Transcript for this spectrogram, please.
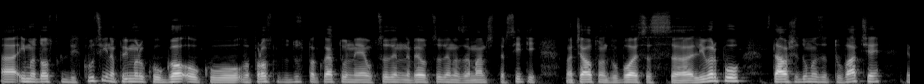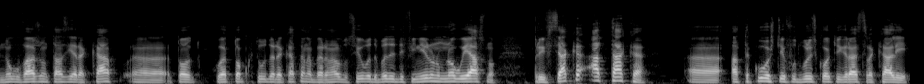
а, има доста дискусии, например около, около въпросната дуспа, която не, е отсъден, не бе отсъдена за Манчестър Сити в началото на двубоя с а, Ливърпул. Ставаше дума за това, че е много важно тази ръка, а, то, когато топката удари ръката на Бернардо Силва, да бъде дефинирано много ясно. При всяка атака, а, атакуващия футболист, който играе с ръка ли,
